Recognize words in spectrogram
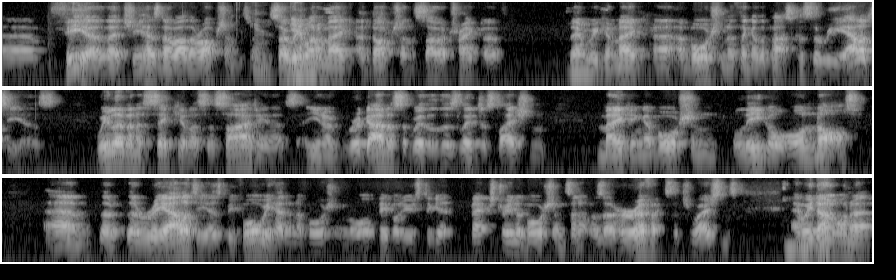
uh, fear that she has no other options. Yeah. so we yeah. want to make adoption so attractive that we can make uh, abortion a thing of the past. Because the reality is, we live in a secular society, and it's you know, regardless of whether there's legislation making abortion legal or not. Um, the, the reality is, before we had an abortion law, people used to get backstreet abortions, and it was a horrific situations and we don't want to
